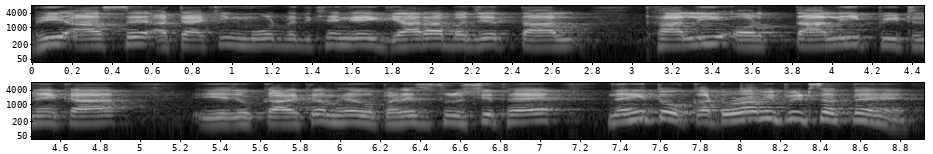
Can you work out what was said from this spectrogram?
भी आज से अटैकिंग मोड में दिखेंगे। 11 बजे ताल, थाली और ताली पीटने का ये जो कार्यक्रम है, वो पहले से सुनिश्चित है। नहीं तो कटोरा भी पीट सकते हैं,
